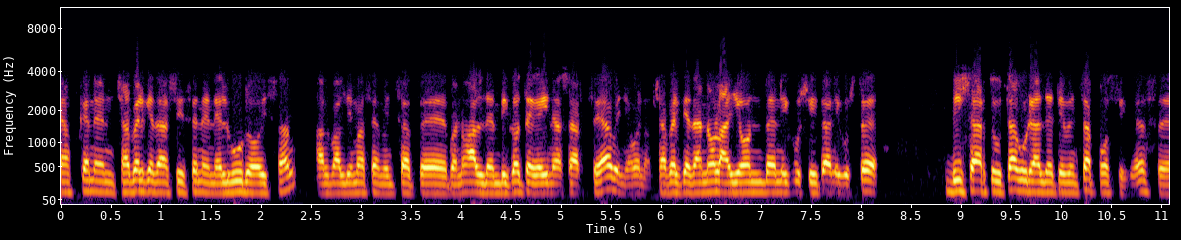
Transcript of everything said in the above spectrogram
azkenen txapelketa hasi zenen helburu izan, albaldi mazen bintzat, eh, bueno, alden bikote gehina sartzea, baina, bueno, txapelketa nola jon den ikusita, nik uste bi sartuta gure aldetik bintzat pozik, ez? E,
